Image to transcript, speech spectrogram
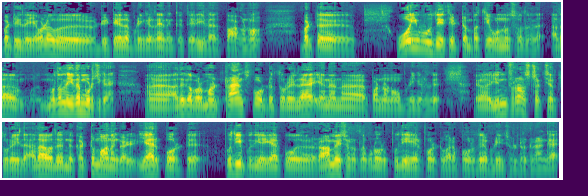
பட் இதில் எவ்வளவு டீட்டெயில் அப்படிங்கிறத எனக்கு தெரியல அது பார்க்கணும். பட்டு ஓய்வூதிய திட்டம் பற்றி ஒன்றும் சொல்லலை. அதான் முதல்ல இதை முடிச்சுக்கிறேன். அதுக்கப்புறமா டிரான்ஸ்போர்ட் துறையில் என்னென்ன பண்ணணும் அப்படிங்கிறது. இன்ஃப்ராஸ்ட்ரக்சர் துறையில் அதாவது இந்த கட்டுமானங்கள் ஏர்போர்ட்டு புதிய புதிய ஏர்போர்ட் ராமேஸ்வரத்தில் கூட ஒரு புதிய ஏர்போர்ட் வரப்போகுது அப்படின்னு சொல்லியிருக்கிறாங்க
